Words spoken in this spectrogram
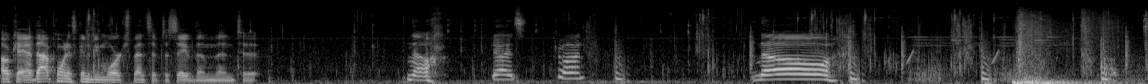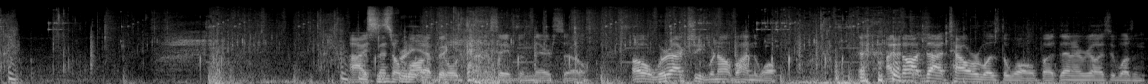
Okay, at that point, it's gonna be more expensive to save them than to. No, guys, come on. No. I This spent a lot epic. of gold trying to save them there, so. Oh, we're actually we're not behind the wall. I thought that tower was the wall, but then I realized it wasn't.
